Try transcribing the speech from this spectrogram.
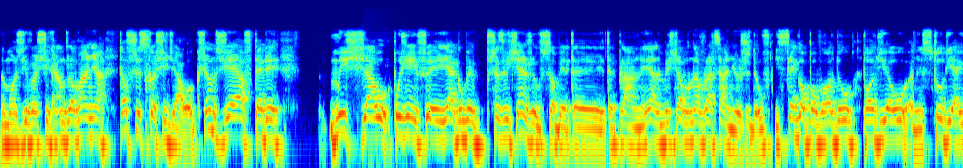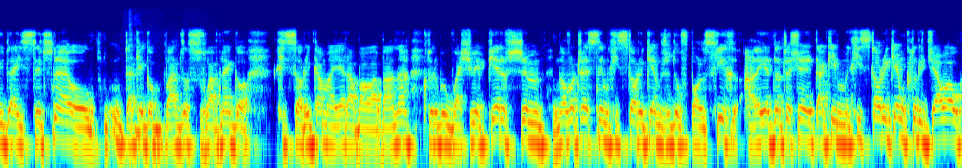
możliwości handlowania. To wszystko się działo. Ksiądz Zieja wtedy myślał, później jakby przezwyciężył w sobie te, te plany, ale myślał o nawracaniu Żydów i z tego powodu podjął studia judaistyczne u takiego bardzo sławnego historyka Majera Bałabana, który był właściwie pierwszym nowoczesnym historykiem Żydów polskich, ale jednocześnie takim historykiem, który działał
